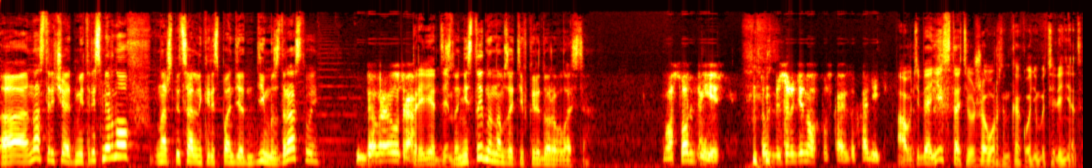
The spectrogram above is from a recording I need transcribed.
А, нас встречает Дмитрий Смирнов, наш специальный корреспондент. Дима, здравствуй. Доброе утро. Привет, Дим. Что, не стыдно нам зайти в коридоры власти? У вас орден есть? Тут без орденов пускают заходить. А у тебя есть, кстати, уже орден какой-нибудь или нет?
